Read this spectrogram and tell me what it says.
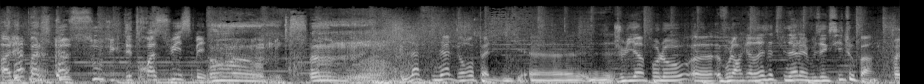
Ah, les pages dessous du- des trois Suisses, mais... La finale d'Europa League. Euh, Julien Polo, euh, vous la regarderez cette finale, elle vous excite ou pas? 20h,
